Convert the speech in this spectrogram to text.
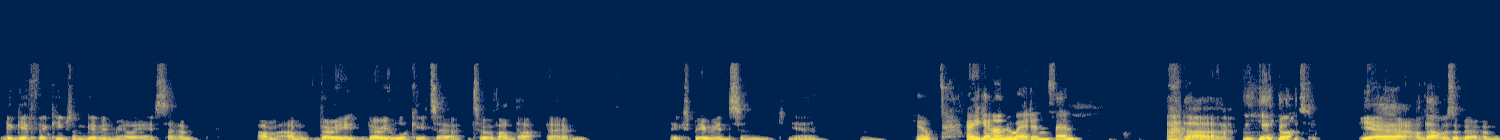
the gift that keeps on giving. Really, it's um, I'm I'm very very lucky to to have had that um, experience and yeah. Cool. How are you getting on with weddings then? Ah, good. Yeah, that was a bit of a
